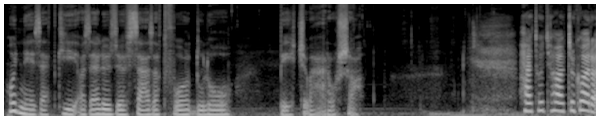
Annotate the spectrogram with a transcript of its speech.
hogy nézett ki az előző századforduló Pécs városa. Hát, hogyha csak arra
